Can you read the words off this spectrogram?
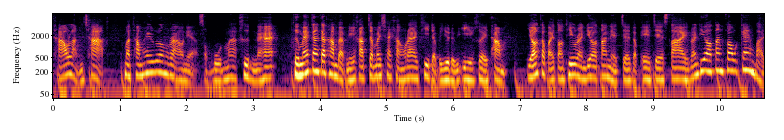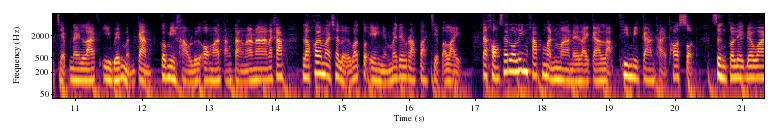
เท้าหลังฉาก มาทำให้เรื่องราวเนี่ยสมบูรณ์มากขึ้นนะฮะถึงแม้การกระทำแบบนี้ครับ จะไม่ใช่ครั้งแรกที่ WWE เคยทำย้อนกลับไปตอนที่ Randy Orton เนี่ย เจอกับ AJ Styles Randy Orton ก็แกล้งบาดเจ็บในไลฟ์อีเวนต์เหมือนกัน ก็มีข่าวลือออกมาต่างๆ นานานะครับ แล้วค่อยมาเฉลยว่าตัวเองเนี่ยไม่ได้รับบาดเจ็บอะไร แต่ของเซโรลินครับ มันมาในรายการหลักที่มีการถ่ายทอดสด ซึ่งก็เรียกได้ว่า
